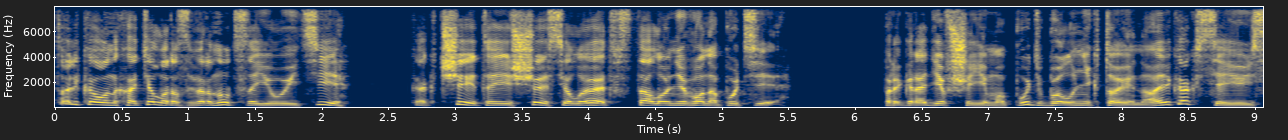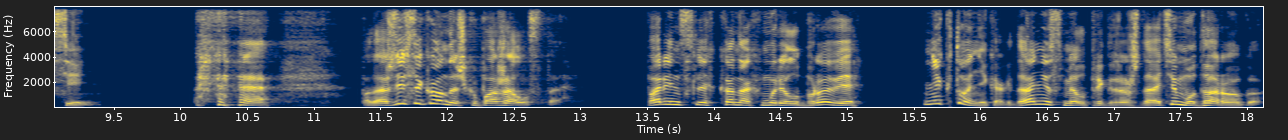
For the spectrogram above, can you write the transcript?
Только он хотел развернуться и уйти, как чей-то еще силуэт встал у него на пути. Преградивший ему путь был никто иной, как Сею Синь. «Хе-хе, подожди секундочку, пожалуйста». Парень слегка нахмурил брови, никто никогда не смел преграждать ему дорогу.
